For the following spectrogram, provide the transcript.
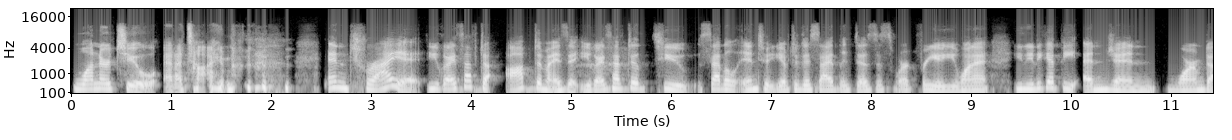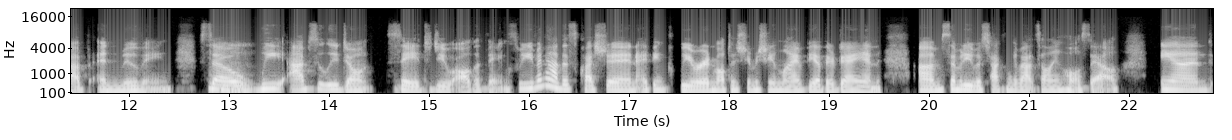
one or two at a time and try it. You guys have to optimize it. You guys have to to settle into it. You have to decide like does this work for you? You want to you need to get the engine warmed up and moving. So mm-hmm. we absolutely don't say to do all the things. We even had this question i think we were in multi stream machine live the other day and um, somebody was talking about selling wholesale. And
